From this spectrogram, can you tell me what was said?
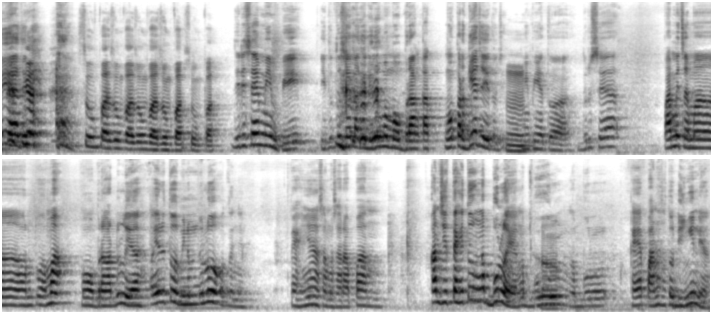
iya jadi sumpah, sumpah, sumpah, sumpah, sumpah. jadi saya mimpi itu tuh saya lagi di rumah mau berangkat mau pergi aja itu Hmm. mimpinya tuh terus saya pamit sama orang tua mak mau berangkat dulu ya oh tuh minum dulu katanya tehnya sama sarapan kan si teh itu ngebul lah ya ngebul Hmm. ngebul kayak panas atau dingin ya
